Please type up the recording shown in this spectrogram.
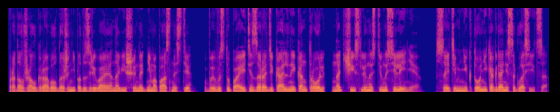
продолжал Гравел, даже не подозревая о нависшей над ним опасности, вы выступаете за радикальный контроль над численностью населения. С этим никто никогда не согласится.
